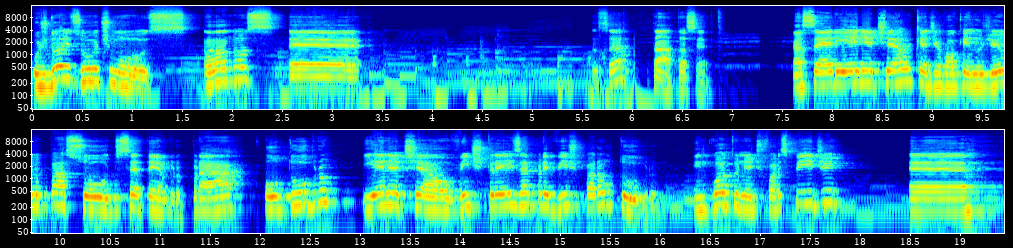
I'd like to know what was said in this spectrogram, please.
Os dois últimos anos. É... Tá certo? Tá, tá certo. A série NHL, que é de hockey no gelo, passou de setembro para outubro e NHL 23 é previsto para outubro. Enquanto Need for Speed É,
